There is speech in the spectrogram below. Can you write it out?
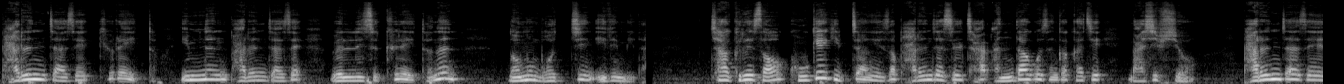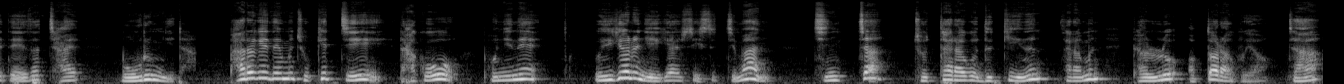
바른 자세 큐레이터, 입는 바른 자세 웰리스 큐레이터는 너무 멋진 일입니다. 자, 그래서 고객 입장에서 바른 자세를 잘 안다고 생각하지 마십시오. 바른 자세에 대해서 잘 모릅니다. 바르게 되면 좋겠지 라고 본인의 의견은 얘기할 수 있었지만 진짜 좋다라고 느끼는 사람은 별로 없더라고요. 자,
